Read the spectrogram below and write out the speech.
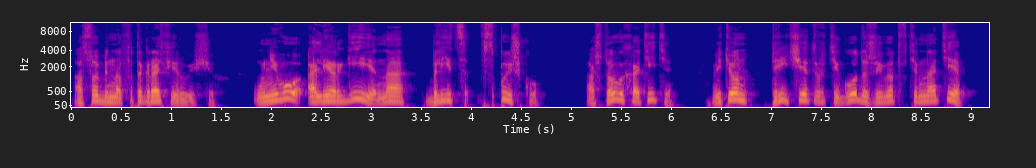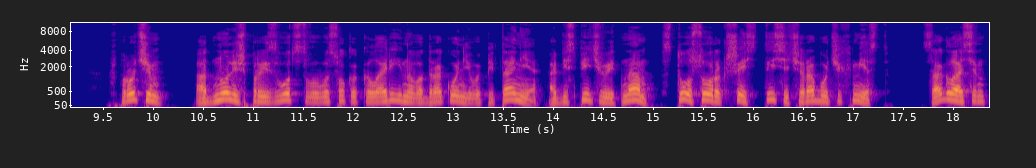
особенно фотографирующих. У него аллергия на блиц-вспышку. А что вы хотите? Ведь он три четверти года живет в темноте. Впрочем, одно лишь производство высококалорийного драконьего питания обеспечивает нам 146 тысяч рабочих мест. Согласен,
